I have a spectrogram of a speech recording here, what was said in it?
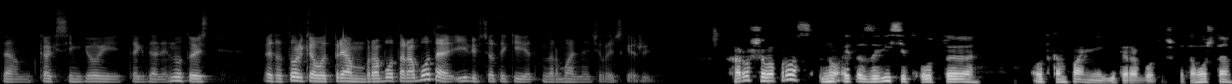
там, как с семьей и так далее. Ну, то есть это только вот прям работа-работа, или все-таки это нормальная человеческая жизнь? Хороший вопрос, но это зависит от, э, от компании, где ты работаешь. Потому что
